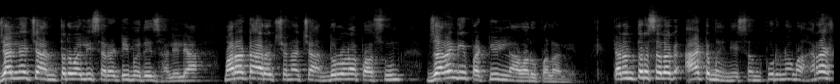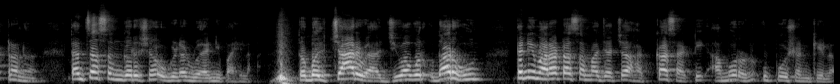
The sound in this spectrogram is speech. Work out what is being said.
जालन्याच्या अंतरवाली सराटीमध्ये झालेल्या मराठा आरक्षणाच्या आंदोलनापासून जरांगे पाटील नावारूपाला आले. त्यानंतर सलग आठ महिने संपूर्ण महाराष्ट्रानं त्यांचा संघर्ष उघड्या डोळ्यांनी पाहिला. तब्बल चार वेळा जीवावर उदार होऊन त्यांनी मराठा समाजाच्या हक्कासाठी आमरण उपोषण केलं.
